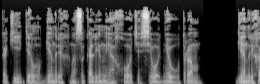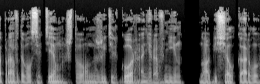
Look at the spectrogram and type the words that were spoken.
какие делал Генрих на соколиной охоте сегодня утром. Генрих оправдывался тем, что он житель гор, а не равнин, но обещал Карлу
